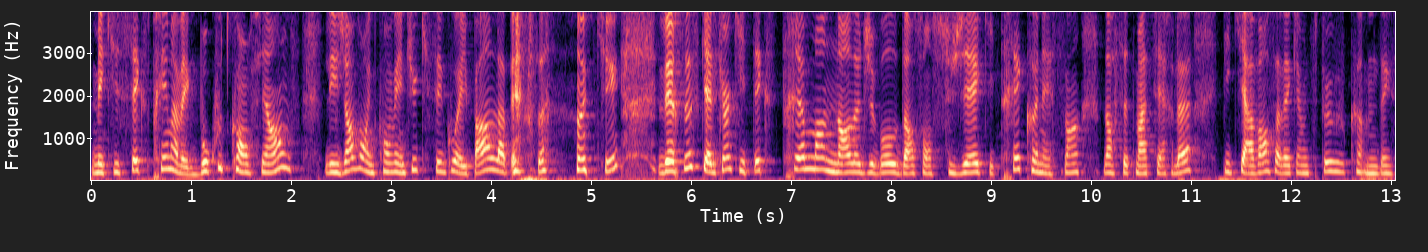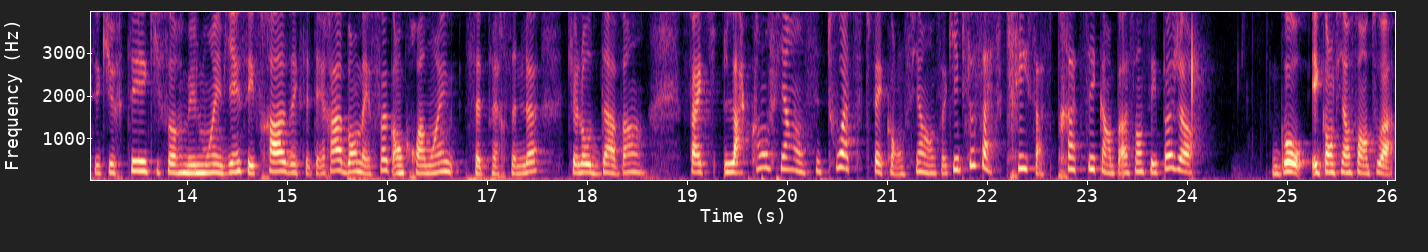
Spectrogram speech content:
mais qui s'exprime avec beaucoup de confiance. Les gens vont être convaincus qu'il sait de quoi il parle, la personne, OK? Versus quelqu'un qui est extrêmement knowledgeable dans son sujet, qui est très connaissant dans cette matière-là, puis qui avance avec un petit peu comme d'insécurité, qui formule moins bien ses phrases, etc. Bon, ben fuck, on croit moins cette personne-là que l'autre d'avant. Fait que la confiance, si toi, tu te fais confiance, OK? Puis ça, ça se crée, ça se pratique en passant. C'est pas genre Go et confiance en toi.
